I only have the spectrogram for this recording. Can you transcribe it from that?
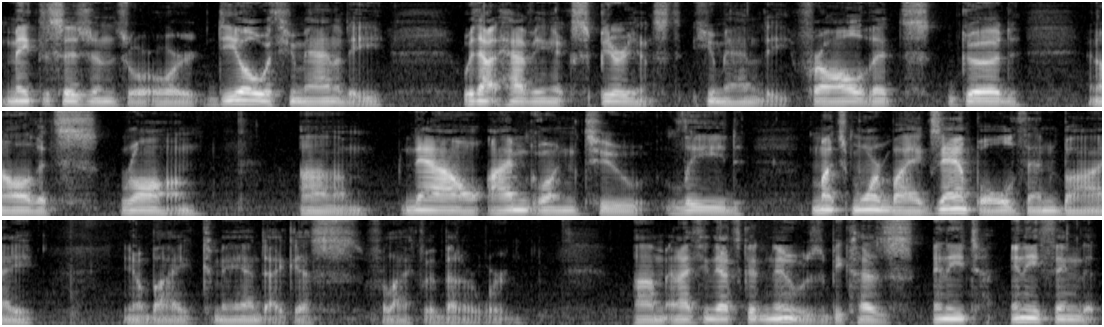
make decisions or, or deal with humanity without having experienced humanity for all of its good and all of its wrong. Um, now I'm going to lead much more by example than by, you know, by command, I guess, for lack of a better word. Um, and I think that's good news because any t- anything that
